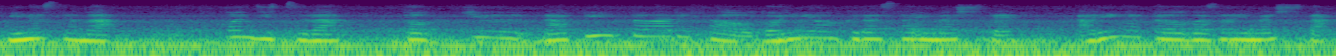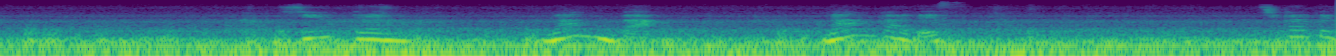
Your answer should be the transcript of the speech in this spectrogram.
皆様本日は特急ラピートアルファをご利用くださいましてありがとうございました。終点難波難波です。地下鉄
